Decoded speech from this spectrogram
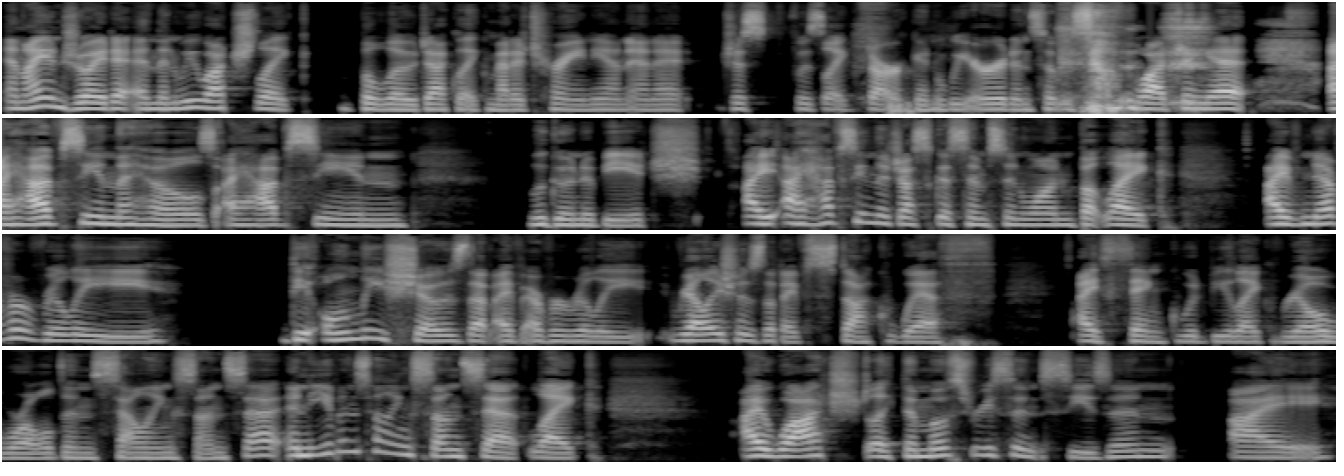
and I enjoyed it. And then we watched like Below Deck, like Mediterranean, and it just was like dark and weird. And so we stopped watching it. I have seen The Hills, I have seen Laguna Beach, I, I have seen the Jessica Simpson one, but like I've never really the only shows that I've ever really reality shows that I've stuck with, I think would be like Real World and Selling Sunset. And even Selling Sunset, like I watched like the most recent season, I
